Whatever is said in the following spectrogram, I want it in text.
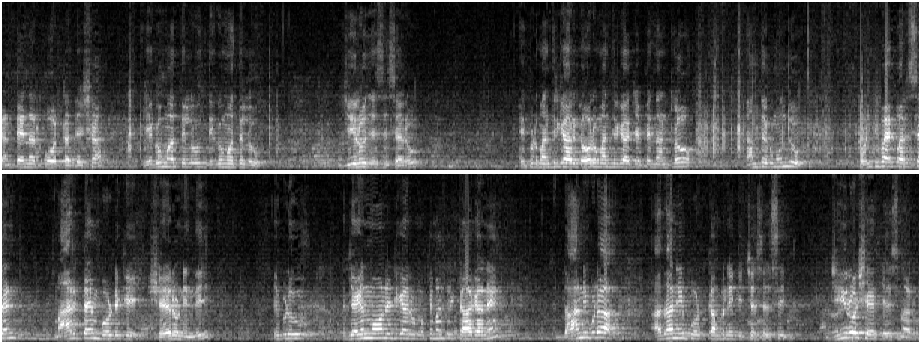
కంటైనర్ పోర్ట్ దిశ ఎగుమతులు దిగుమతులు జీరో చేసేసారు ఇప్పుడు మంత్రి గారు గౌరవ మంత్రి గారు చెప్పిన దాంట్లో అంతకుముందు ట్వంటీ ఫైవ్ పర్సెంట్ మారిటైమ్ బోర్డుకి షేర్ ఉండింది. ఇప్పుడు జగన్మోహన్ రెడ్డి గారు ముఖ్యమంత్రి కాగానే దాన్ని కూడా అదానీ పోర్ట్ కంపెనీకి ఇచ్చేసేసి జీరో షేర్ చేసినారు.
